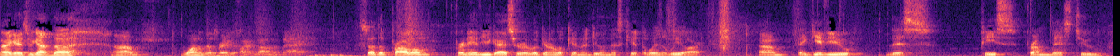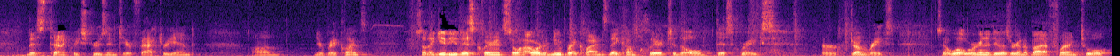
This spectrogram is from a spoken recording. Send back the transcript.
All right, guys, we got the um, one of the brake lines on the back. So the problem for any of you guys who are looking to look into doing this kit the way that we are, um, they give you this piece from this to this technically screws into your factory end on your brake lines. So they give you this clearance. So when I order new brake lines, they come clear to the old disc brakes or drum brakes. So what we're going to do is we're going to buy a flaring tool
